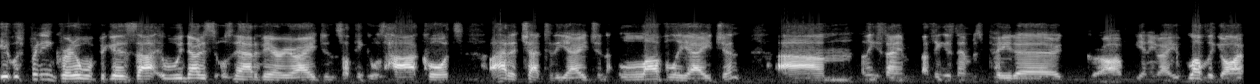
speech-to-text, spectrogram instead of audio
it was pretty incredible because uh, we noticed it was an out of area agent. So I think it was Harcourts. I had a chat to the agent, lovely agent. Um, I think his name, I think his name was Peter. Uh, anyway, lovely guy.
